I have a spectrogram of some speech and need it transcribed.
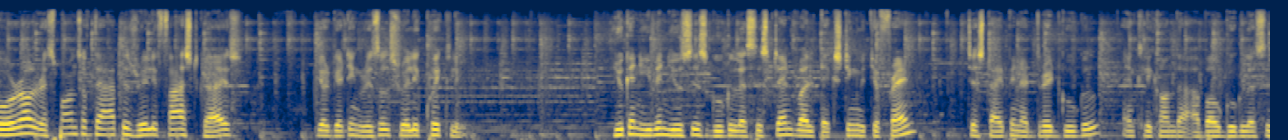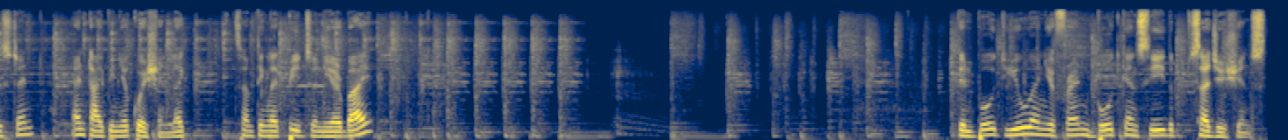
overall response of the app is really fast guys. You're getting results really quickly you can even use this Google Assistant while texting with your friend. Just type in at Google and click on the above Google Assistant and type in your question like something like pizza nearby. Then both you and your friend both can see the suggestions.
